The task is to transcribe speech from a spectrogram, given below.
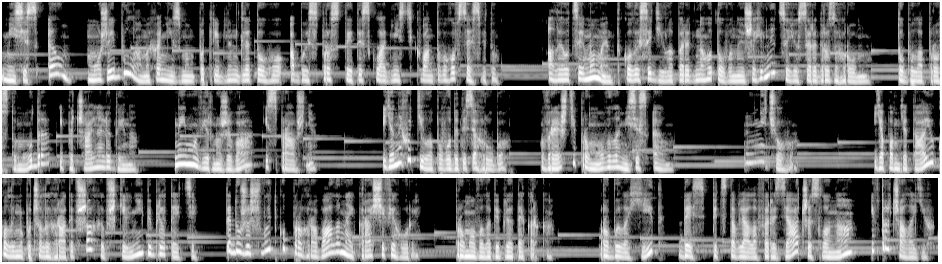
Місіс Елм, може, й була механізмом, потрібним для того, аби спростити складність квантового всесвіту. Але у цей момент, коли сиділа перед наготованою шагівницею серед розгрому, то була просто мудра і печальна людина, неймовірно жива і справжня. Я не хотіла поводитися грубо, врешті промовила місіс Елм. Нічого. Я пам'ятаю, коли ми почали грати в шахи в шкільній бібліотеці, ти дуже швидко програвала найкращі фігури, промовила бібліотекарка. Робила хід, десь підставляла ферзя чи слона і втрачала їх.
